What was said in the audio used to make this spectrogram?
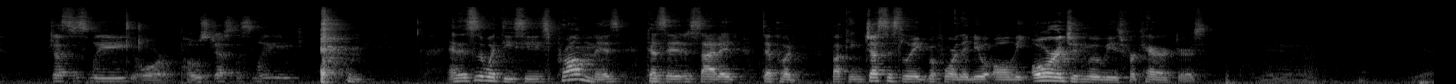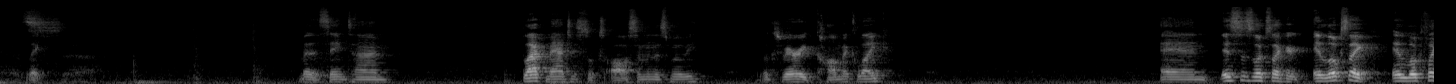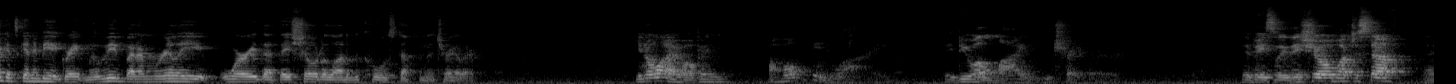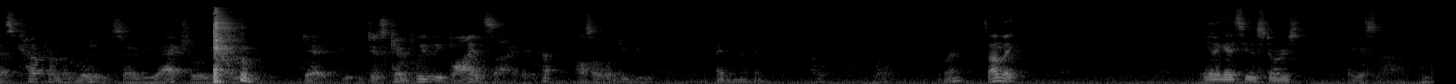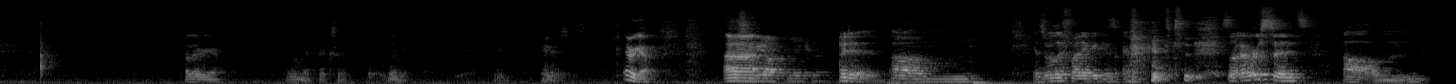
Justice League or post Justice League. And this is what DC's problem is because they decided to put fucking Justice League before they do all the origin movies for characters. Yeah. Yeah, Like- uh, But at the same time, Black Manta looks awesome in this movie. Looks very comic like. And this just looks like a it looks like it looks like it's gonna be a great movie, but I'm really worried that they showed a lot of the cool stuff in the trailer. you know what I'm hoping? I'm hoping lie. They do a lying trailer. They basically they show a bunch of stuff that's cut from the movie, so you actually get just completely blindsided. Also, what do you do? I did nothing. What? What? Sound like you don't get to see the stories. I guess not. Oh there we go. We might fix it. There we go. Maybe. Yeah. Maybe. Anyways. There we go. you Uh, see the Aquaman? I did. Um, it's really funny because so ever since um,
